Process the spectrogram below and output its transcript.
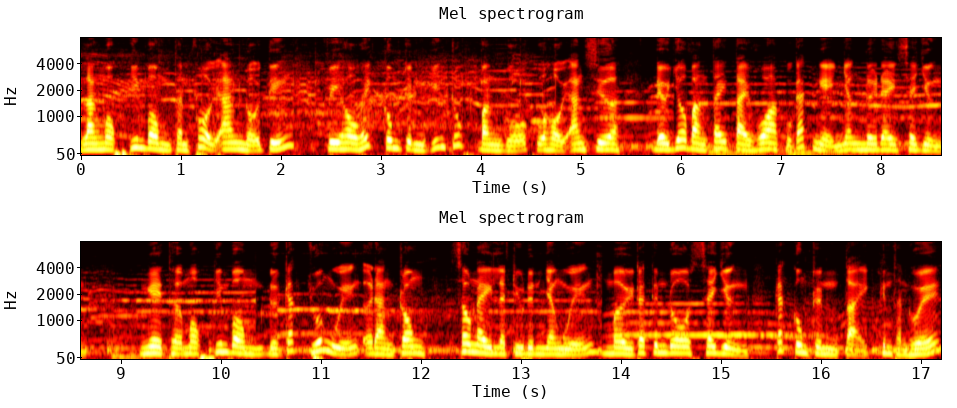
Làng mộc Kim Bồng, thành phố Hội An nổi tiếng vì hầu hết công trình kiến trúc bằng gỗ của Hội An xưa đều do bàn tay tài hoa của các nghệ nhân nơi đây xây dựng. Nghề thợ mộc Kim Bồng được các chúa Nguyễn ở Đàng Trong, sau này là triều đình nhà Nguyễn mời ra kinh đô xây dựng các công trình tại Kinh Thành Huế.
